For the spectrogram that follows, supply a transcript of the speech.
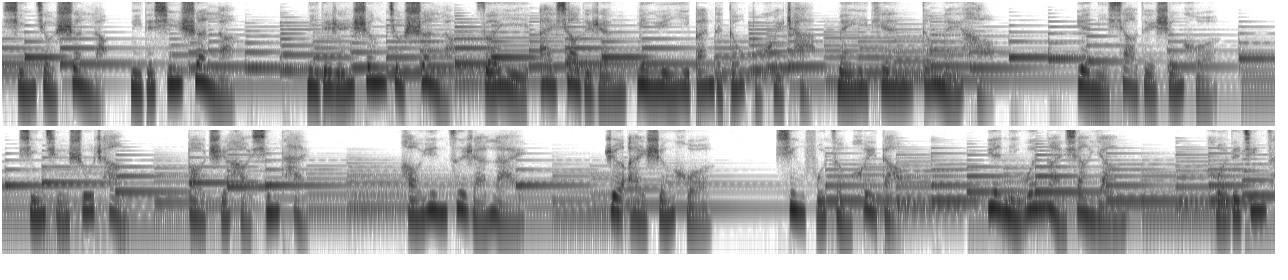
心就顺了。你的心顺了，你的人生就顺了。所以，爱笑的人，命运一般的都不会差，每一天都美好。愿你笑对生活，心情舒畅，保持好心态，好运自然来。热爱生活，幸福总会到。愿你温暖向阳，活得精彩。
